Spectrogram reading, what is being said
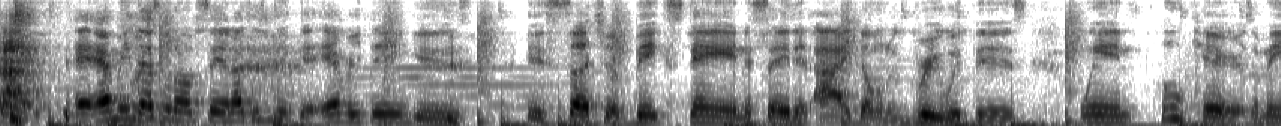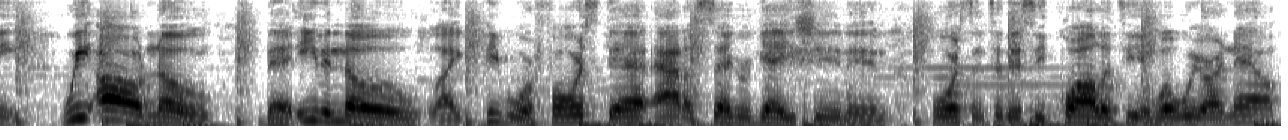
I I mean, that's what I'm saying. I just think that everything is is such a big stand to say that I don't agree with this. When who cares? I mean, we all know that even though like people were forced that out of segregation and forced into this equality and what we are now,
